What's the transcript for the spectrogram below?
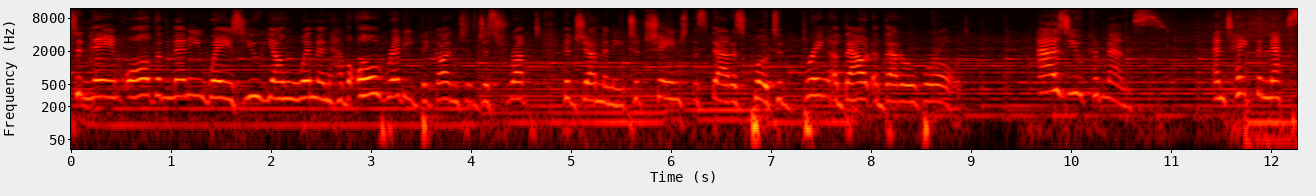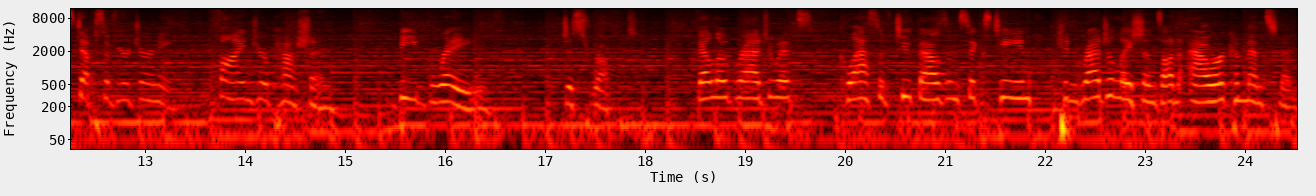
to name all the many ways you young women have already begun to disrupt hegemony, to change the status quo, to bring about a better world. As you commence and take the next steps of your journey, find your passion, be brave, disrupt. Fellow graduates, class of 2016, congratulations on our commencement.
